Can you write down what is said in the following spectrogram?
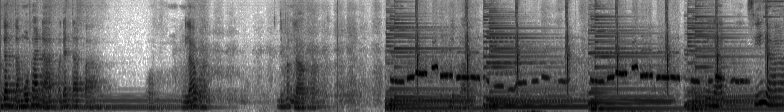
Ang ganda, mura na, maganda pa. Oh, ang lawak. Di ba ang lawak? Di ba? Kaya, see ya!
